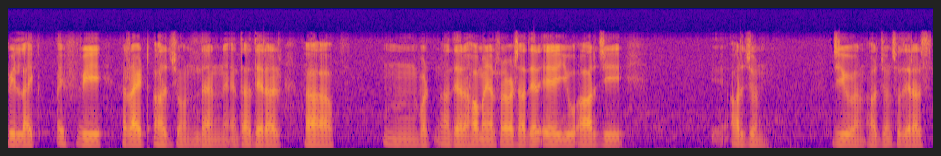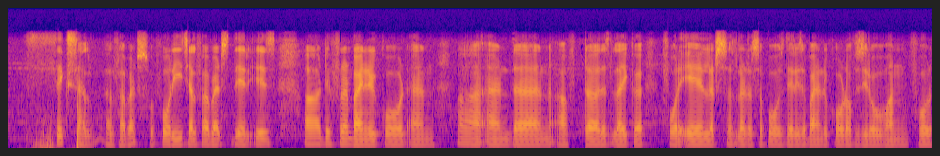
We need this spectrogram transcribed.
we like if we write Arjun then the, there are uh, mm, what uh, there are how many alphabets are there? A u r g arjun g u n arjun so there are six al alphabets. So for each alphabets there is a different binary code and uh, and then after this like uh, for a let's let us suppose there is a binary code of 01 for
